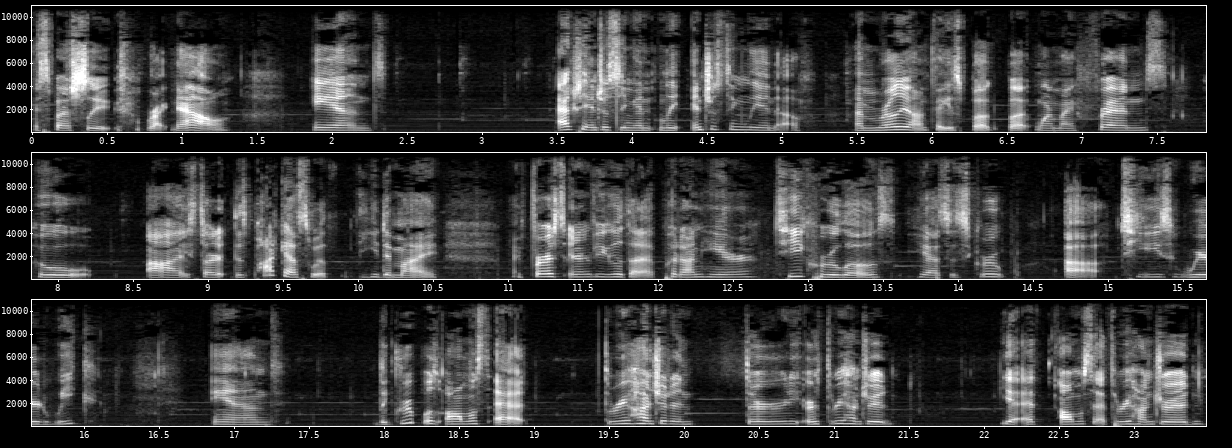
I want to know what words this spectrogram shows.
especially right now. And actually, interestingly, interestingly enough, I'm really on Facebook, but one of my friends who I started this podcast with, he did my my first interview that I put on here. T. Crulos, he has this group, uh, T's Weird Week, and the group was almost at 330 or 300, yeah, at, almost at 300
